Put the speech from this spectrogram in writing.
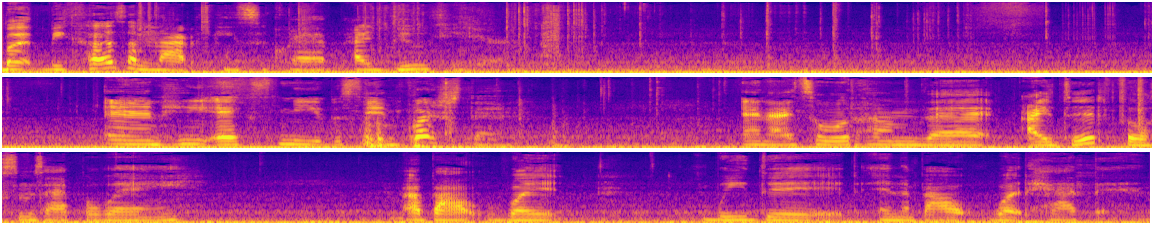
But because I'm not a piece of crap, I do care. And he asked me the same question. And I told him that I did feel some type of way about what we did and about what happened.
